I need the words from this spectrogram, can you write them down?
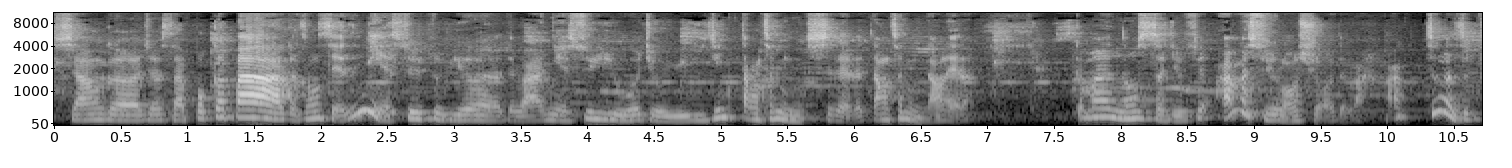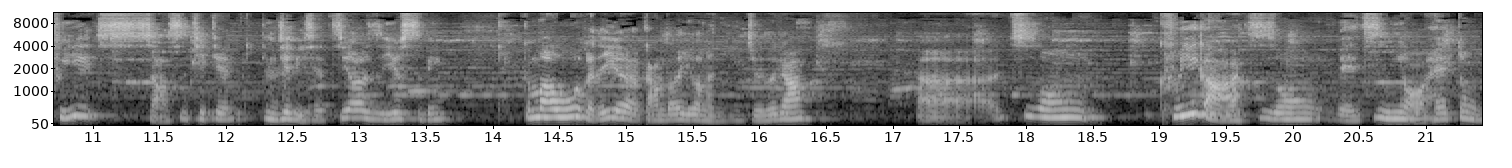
像搿叫啥博格巴啊，搿种侪是廿岁左右的，对伐？廿岁以下的球员已经打出名气来了，打出名堂来了。葛末侬十九岁也勿算老小，对伐？也真个是可以尝试踢踢顶级联赛，只要是有水平。葛末我搿搭又讲到一个问题，就是讲，呃，自从可以讲啊，自从范志毅、郝海东，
